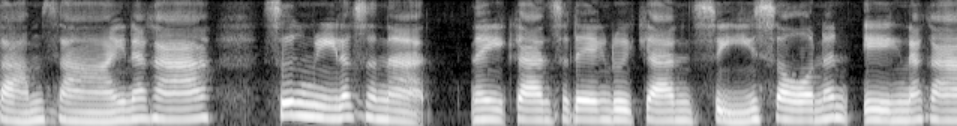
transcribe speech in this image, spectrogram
สามสายนะคะ ซึ่งมีลักษณะในการแสดงโดยการสีซอนั่นเองนะคะ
